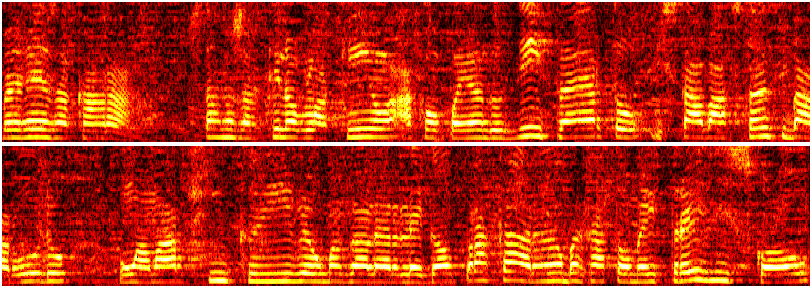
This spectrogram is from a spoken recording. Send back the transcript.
beleza cara? Estamos aqui no bloquinho acompanhando de perto, está bastante barulho, uma marcha incrível, uma galera legal pra caramba, já tomei três Skol,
